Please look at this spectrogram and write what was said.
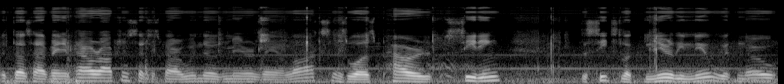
It does have many power options such as power windows, mirrors, and locks, as well as power seating. The seats look nearly new with no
